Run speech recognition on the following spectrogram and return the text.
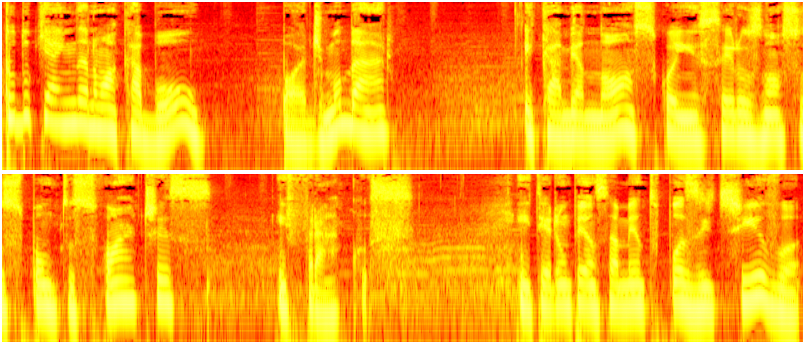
Tudo que ainda não acabou pode mudar. E cabe a nós conhecer os nossos pontos fortes e fracos. E ter um pensamento positivo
